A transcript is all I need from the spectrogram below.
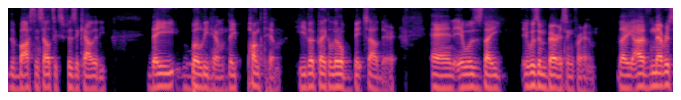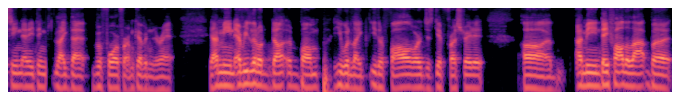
the Boston Celtics physicality. They bullied him. They punked him. He looked like a little bitch out there, and it was like it was embarrassing for him. Like I've never seen anything like that before from Kevin Durant. I mean, every little bump, he would like either fall or just get frustrated. Uh, I mean, they fall a lot, but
